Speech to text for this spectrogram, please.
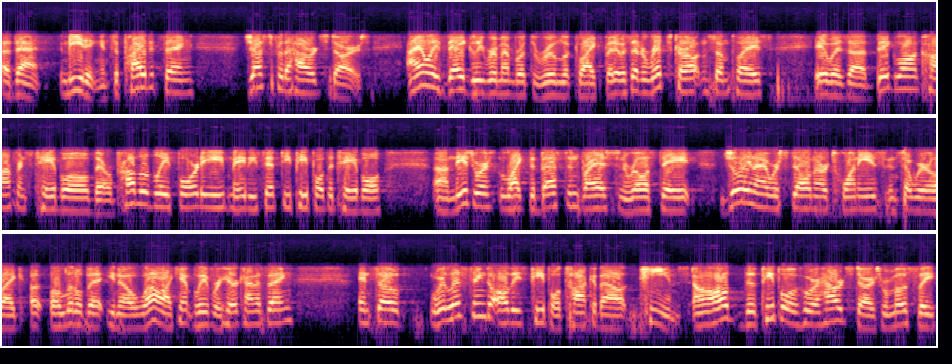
event meeting. It's a private thing, just for the Howard stars. I only vaguely remember what the room looked like, but it was at a Ritz Carlton someplace. It was a big long conference table. There were probably 40, maybe 50 people at the table. Um, these were like the best and brightest in real estate. Julie and I were still in our 20s, and so we were like a, a little bit, you know, well, I can't believe we're here kind of thing. And so we're listening to all these people talk about teams. And all the people who are Howard stars were mostly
